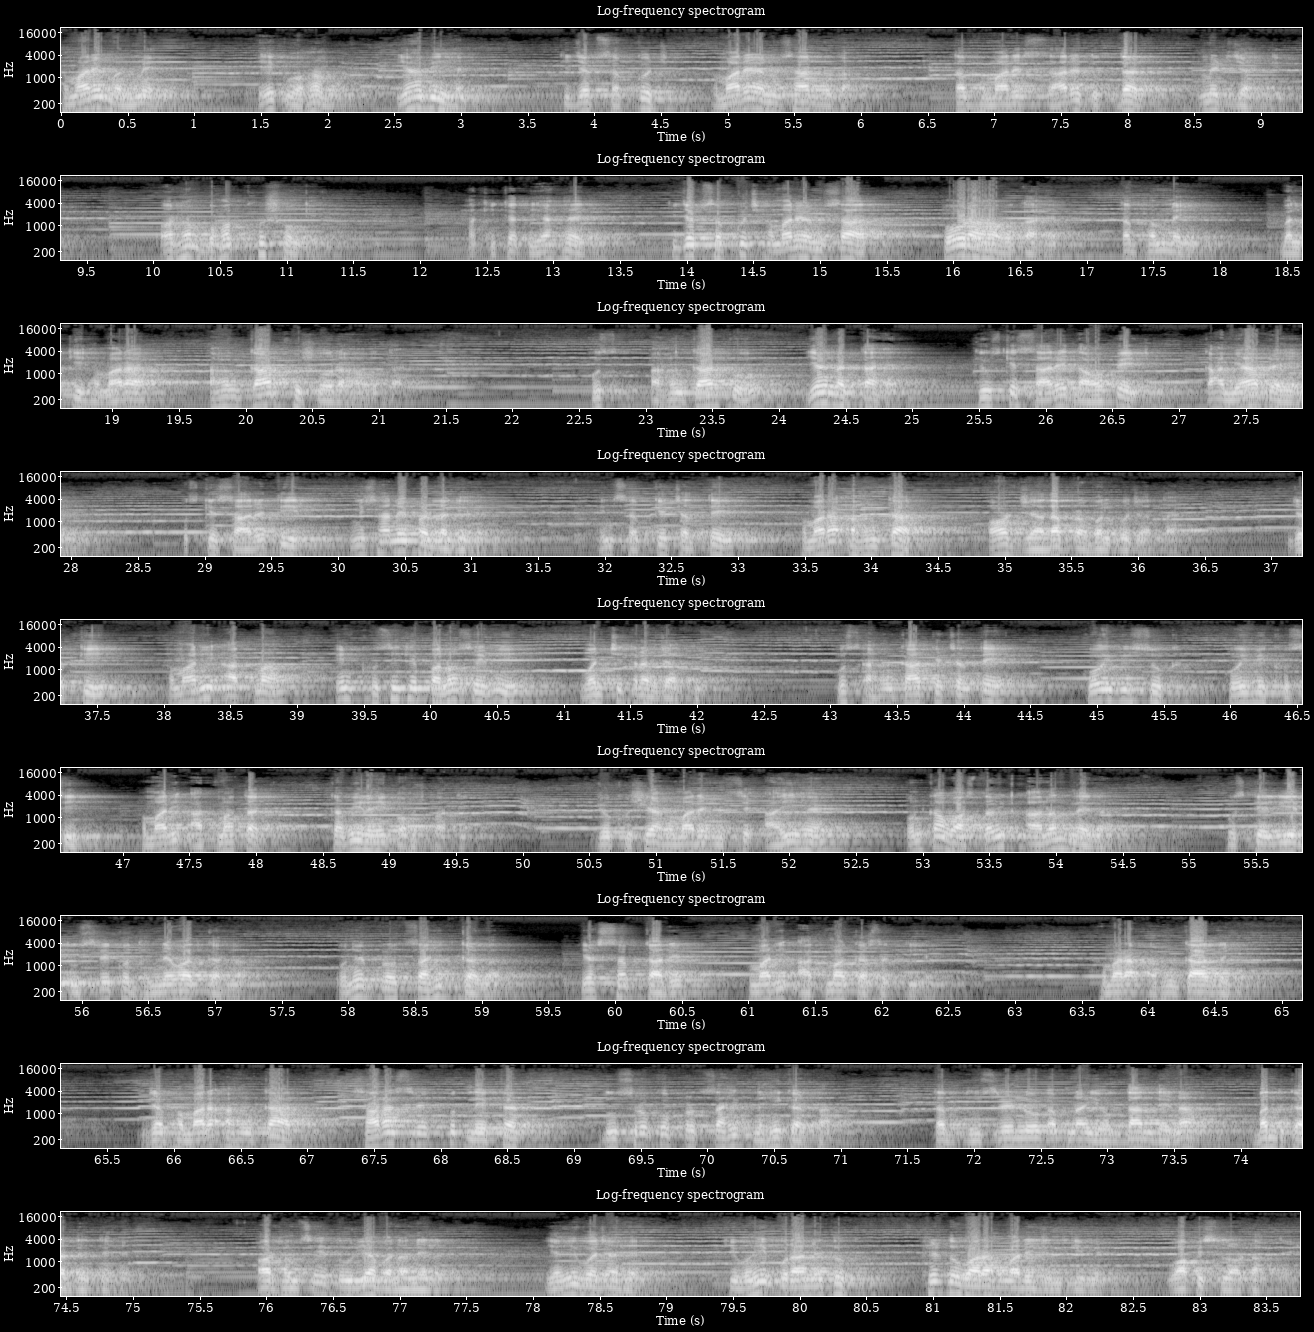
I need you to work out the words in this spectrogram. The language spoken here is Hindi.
हमारे मन में एक वहम यह भी है कि जब सब कुछ हमारे अनुसार होगा, तब हमारे सारे दुख दर्द मिट जाएँगे और हम बहुत खुश होंगे। हकीकत यह है कि जब सब कुछ हमारे अनुसार हो रहा होता है, तब हम नहीं, बल्कि हमारा अहंकार खुश हो रहा होता है। उस अहंकार को यह लगता है कि उसके सारे दावपेच कामयाब रहे हैं। उसके सारे तीर निशाने पर लगे हैं। इन सब के चलते हमारा अहंकार और ज़्यादा प्रबल हो जाता है, जबकि हमारी आत्मा इन खुशी के पलों से भी वंचित रह जाती है। उस अहंकार के चलते कोई भी सुख, कोई भी खुशी हमारी आत्मा तक कभी नहीं पहुँच पाती। जो खुशियाँ हमारे हिस्से आई हैं, उनका वास्तविक आनंद लेना, उसके लिए दूसरे को धन्यवाद करना उन्हें प्रोत्साहित करना यह सब कार्य हमारी आत्मा कर सकती है। हमारा अहंकार नहीं। जब हमारा अहंकार सारा श्रेय खुद लेकर दूसरों को प्रोत्साहित नहीं करता, तब दूसरे लोग अपना योगदान देना बंद कर देते हैं और हमसे दूरियाँ बनाने लगे। यही वजह है कि वही पुराने दुख फिर दोबारा हमारी ज़िंदगी में वापस लौट आते हैं।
